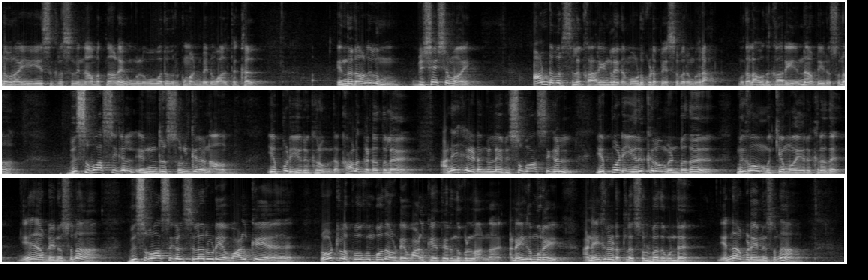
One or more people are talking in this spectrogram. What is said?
ஆண்டவராகிய இயேசு கிறிஸ்துவின் நாமத்தினாலே உங்கள் ஒவ்வொருவருக்கும் அன்பின் வாழ்த்துக்கள். இந்த நாளிலும் விசேஷமாய் ஆண்டவர் சில காரியங்களை நம்மோடு கூட பேச விரும்புகிறார். முதலாவது காரியம் என்ன அப்படின்னு சொன்னால் விசுவாசிகள் என்று சொல்கிற நாம் எப்படி இருக்கிறோம்? இந்த காலகட்டத்தில் அநேக இடங்களில் விசுவாசிகள் எப்படி இருக்கிறோம் என்பது மிகவும் முக்கியமாக இருக்கிறது. ஏன் அப்படின்னு சொன்னால் விசுவாசிகள் சிலருடைய வாழ்க்கையை ரோட்டில் போகும்போது அவருடைய வாழ்க்கையை தெரிந்து கொள்ளலாம். நான் அநேக முறை அநேகரிடத்தில் சொல்வது உண்டு. என்ன அப்படின்னு சொன்னால்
